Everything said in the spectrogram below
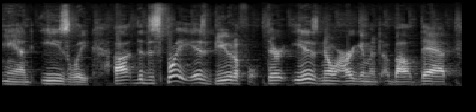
and easily. Uh, the display is beautiful. There is no argument about that.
